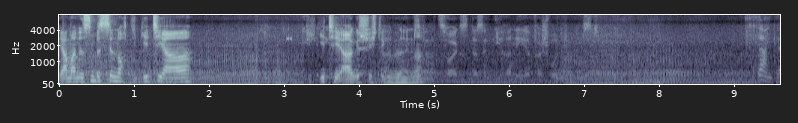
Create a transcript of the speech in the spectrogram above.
Ja, man ist ein bisschen noch die GTA die GTA-Geschichte gewöhnt, ne? Fahrzeugs, das in Ihrer Nähe verschwunden ist. Danke.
